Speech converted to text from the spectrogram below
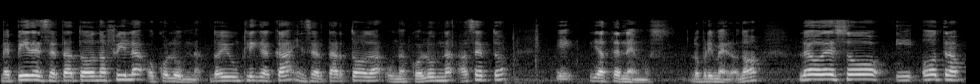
Me pide insertar toda una fila o columna. Doy un clic acá, insertar toda una columna, acepto y ya tenemos lo primero, ¿no? Luego de eso y otra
